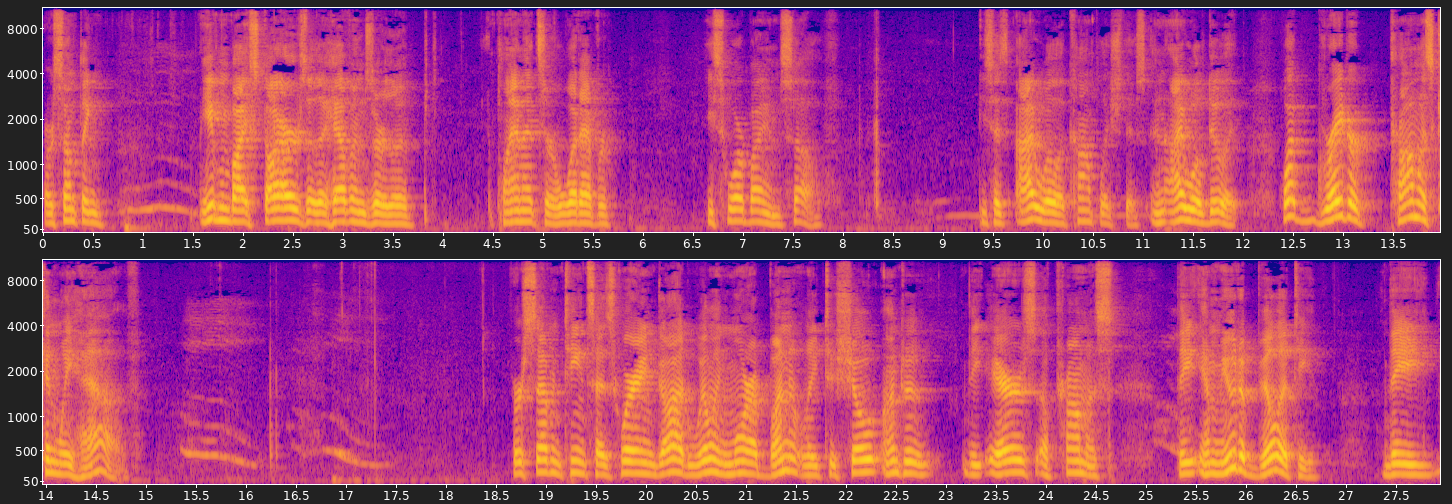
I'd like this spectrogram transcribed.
or something, even by stars of the heavens or the planets or whatever. He swore by Himself. He says, "I will accomplish this, and I will do it." What greater promise can we have? Verse 17 says, Wherein God, willing more abundantly to show unto the heirs of promise the immutability, the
